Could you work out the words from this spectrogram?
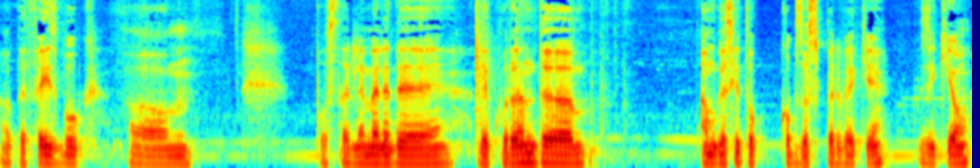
uh, pe Facebook um, postările mele de, de curând, uh, am găsit o cobză super veche, zic eu,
